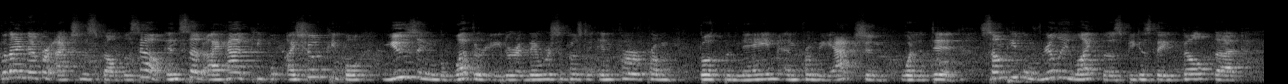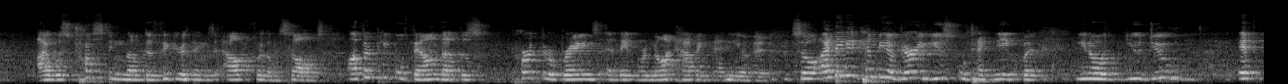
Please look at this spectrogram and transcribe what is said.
But I never actually spelled this out. Instead, I had people I showed people using the weather eater and they were supposed to infer from both the name and from the action what it did. Some people really liked this because they felt that I was trusting them to figure things out for themselves. Other people found that this hurt their brains and they were not having any of it. So I think it can be a very useful technique, but you know, you do, if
